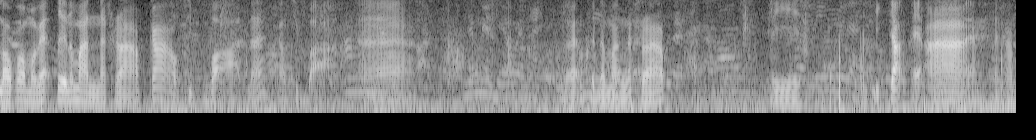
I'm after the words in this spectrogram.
เราก็มาแวะเติมน้ำมันนะครับ 90 บาทนะ 90 บาทอ่านี่ไม่เลี้ยวไปไหนแวะเติมน้ำมันนะครับนี่อีกจะไออานะครับ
